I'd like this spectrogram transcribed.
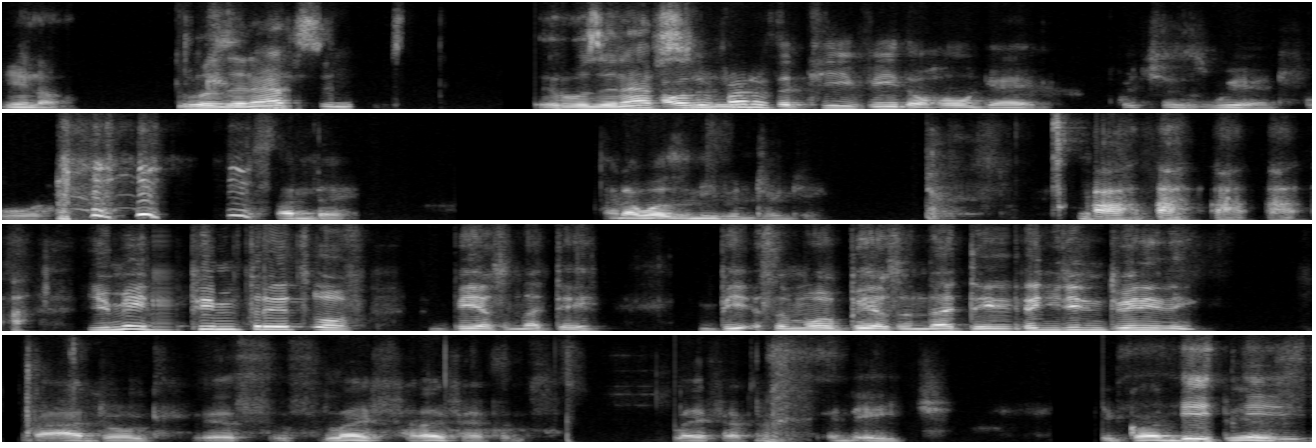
You know. It was an absolute it was an absolute. I was in front of the TV the whole game, which is weird for Sunday, and I wasn't even drinking. Ah, ah, ah, ah, ah. You made pim threats of beers on that day, some more beers on that day. Then you didn't do anything. Ah, dog. Yes, it's life. Life happens. Life happens in age. You got beers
